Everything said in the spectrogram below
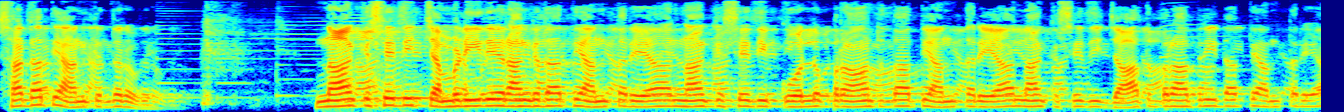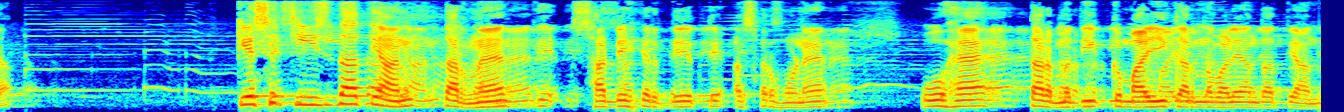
ਸਾਡਾ ਧਿਆਨ ਕਿੱਧਰ ਹੋਵੇ? ਨਾ ਕਿਸੇ ਦੀ ਚਮੜੀ ਦੇ ਰੰਗ ਦਾ ਧਿਆਨ ਧਰਿਆ, ਨਾ ਕਿਸੇ ਦੀ ਕੁੱਲ ਪ੍ਰਾਂਤ ਦਾ ਧਿਆਨ ਧਰਿਆ, ਨਾ ਕਿਸੇ ਦੀ ਜਾਤ ਬਰਾਦਰੀ ਦਾ ਧਿਆਨ ਧਰਿਆ। ਕਿਸ ਚੀਜ਼ ਦਾ ਧਿਆਨ ਧਰਨਾ ਤੇ ਸਾਡੇ ਹਿਰਦੇ ਤੇ ਅਸਰ ਹੋਣਾ ਹੈ? ਉਹ ਹੈ ਧਰਮ ਦੀ ਕਮਾਈ ਕਰਨ ਵਾਲਿਆਂ ਦਾ ਧਿਆਨ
